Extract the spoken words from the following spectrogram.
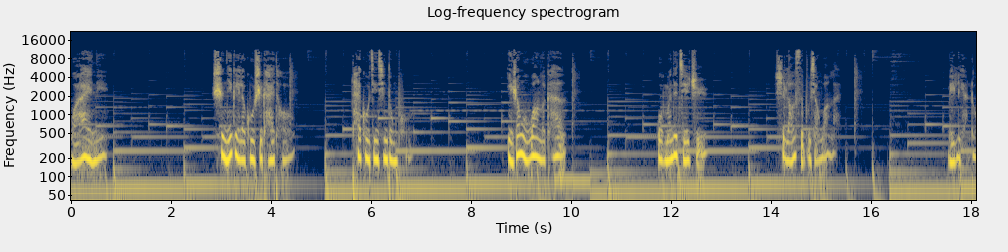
我爱你，是你给了故事开头，太过惊心动魄，也让我忘了看我们的结局是老死不相往来，没联络。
